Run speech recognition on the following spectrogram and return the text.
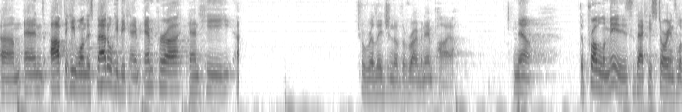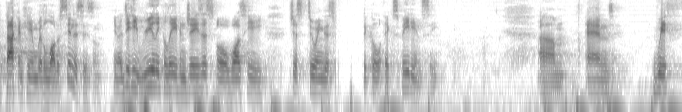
Um, and after he won this battle, he became emperor and he uh, religion of the Roman Empire. Now, the problem is that historians look back at him with a lot of cynicism. You know, did he really believe in Jesus, or was he just doing this political expediency? Um, and with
